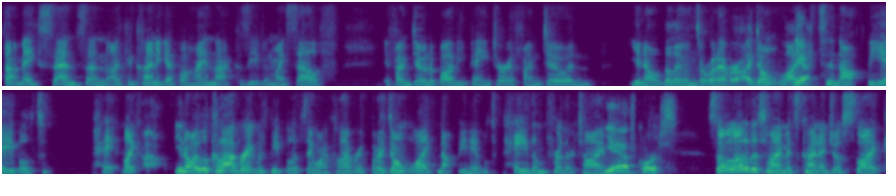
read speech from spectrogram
that makes sense and i can kind of get behind that because even myself if i'm doing a body paint or if i'm doing you know balloons or whatever i don't like Yeah. to not be able to pay like uh, you know i will collaborate with people if they want to collaborate but i don't like not being able to pay them for their time. Yeah of course. So a lot of the time it's kind of just like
